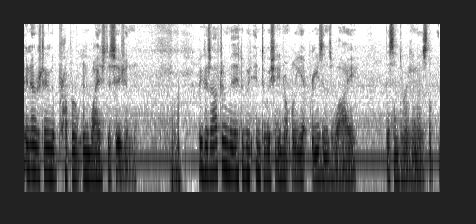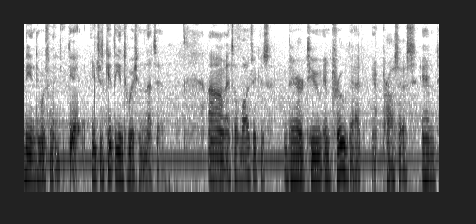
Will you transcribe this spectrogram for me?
in understanding the proper and wise decision. Because often with intuition, you don't really get reasons why this intuition is the, the intuition that you get. You just get the intuition, and that's it. Um, and so logic is there to improve that process and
